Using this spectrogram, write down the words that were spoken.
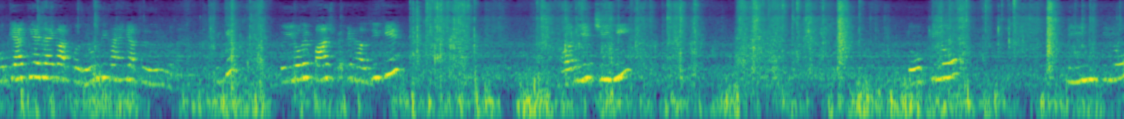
वो क्या किया जाएगा, आपको ज़रूर दिखाएँगे, आपसे ज़रूर बताएँगे। ठीक है? तो ये हो गए पाँच पैकेट हल्दी के। और ये चीनी। दो किलो तीन किलो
